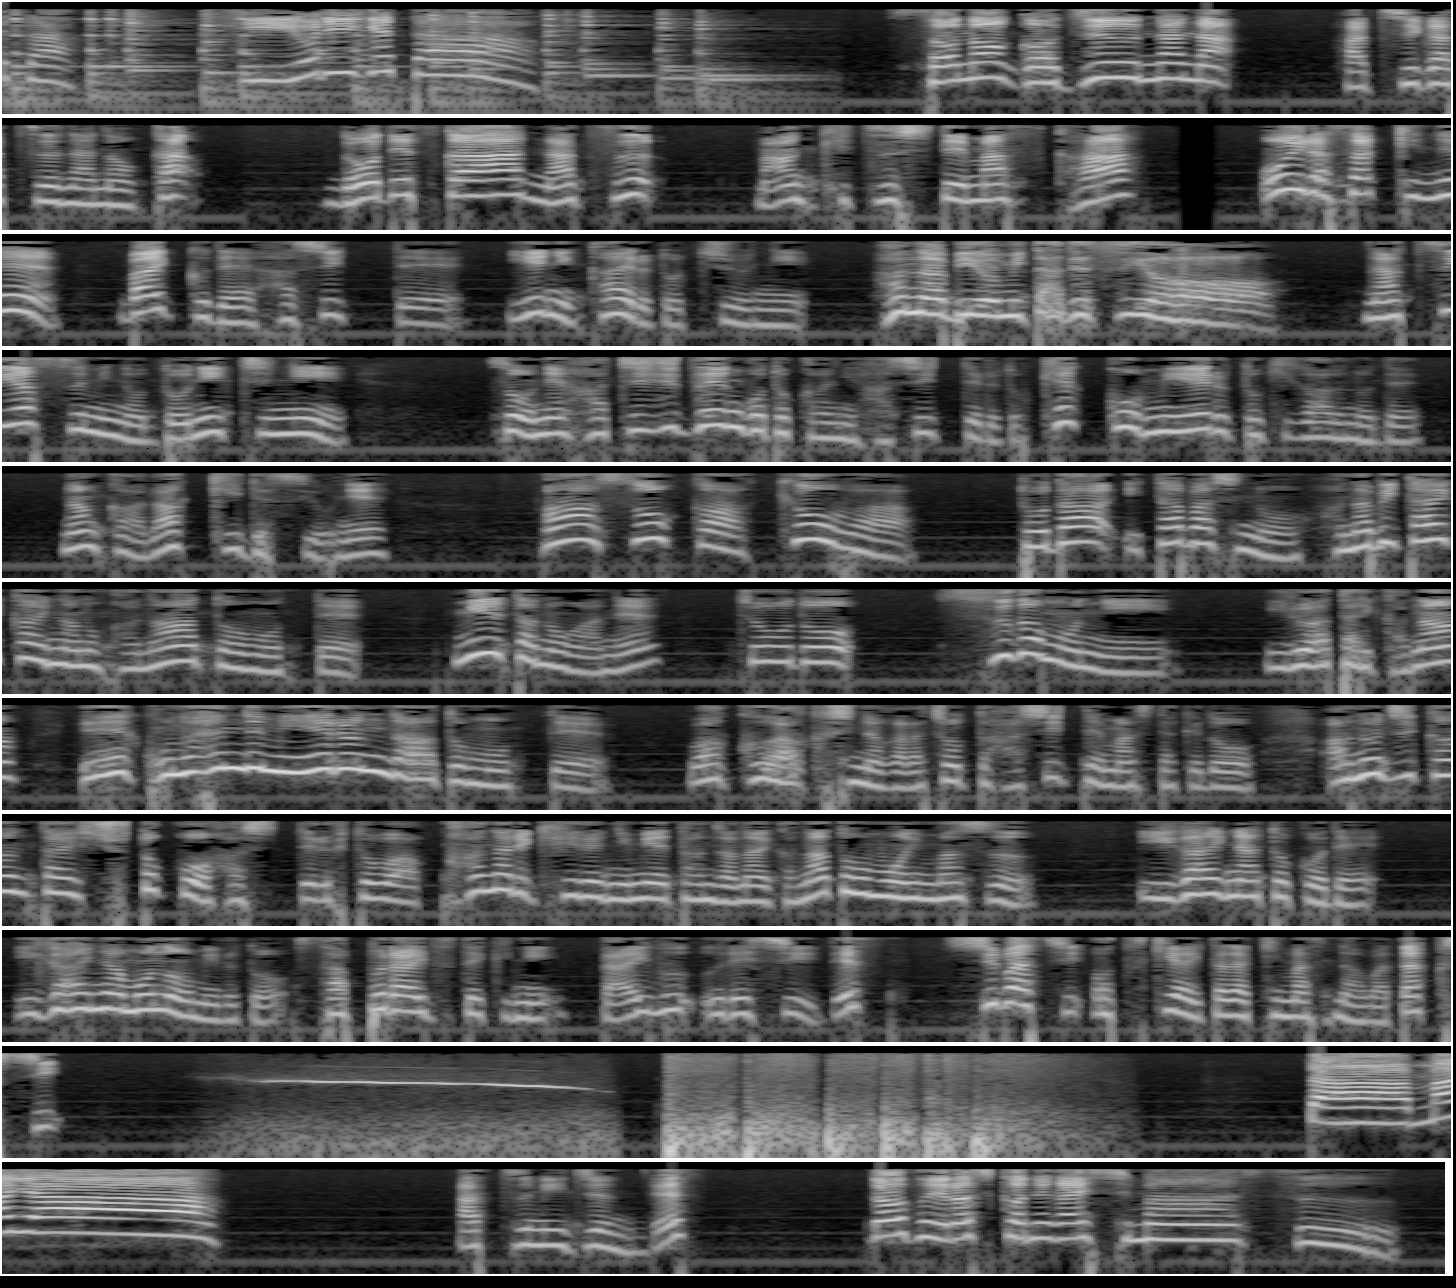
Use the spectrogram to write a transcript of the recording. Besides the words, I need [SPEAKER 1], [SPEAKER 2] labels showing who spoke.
[SPEAKER 1] げた、日和げた。その57、8月7日。どうですか？夏、満喫してますか？おいらさっきね、バイクで走って家に帰る途中に花火を見たですよ夏休みの土日に、そうね、8時前後とかに走ってると結構見える時があるので、なんかラッキーですよね。ああ、そうか、今日は戸田板橋の花火大会なのかなと思って、見えたのがね、ちょうど巣鴨にいるあたりかな。えー、この辺で見えるんだと思って、ワクワクしながらちょっと走ってましたけど、あの時間帯首都高を走ってる人はかなり綺麗に見えたんじゃないかなと思います。意外なとこで、意外なものを見るとサプライズ的にだいぶ嬉しいです。しばしお付き合いいただきますのは私。たまやーあつみじゅんです。どうぞよろしくお願いしまーす。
